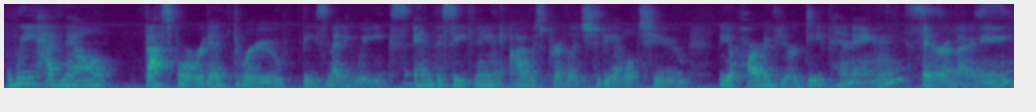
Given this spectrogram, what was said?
we have now fast forwarded through these many weeks. And this evening, I was privileged to be able to be a part of your deepening ceremony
